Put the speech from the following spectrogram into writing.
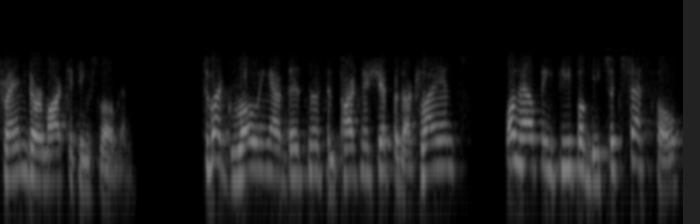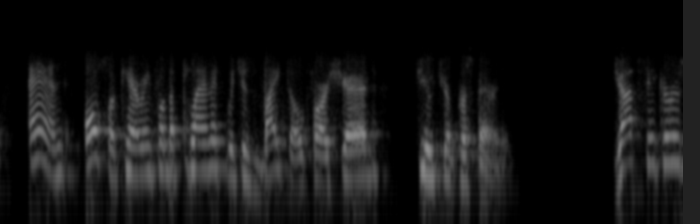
trend or a marketing slogan. It's about growing our business in partnership with our clients while helping people be successful and also caring for the planet, which is vital for our shared future prosperity. Job seekers,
